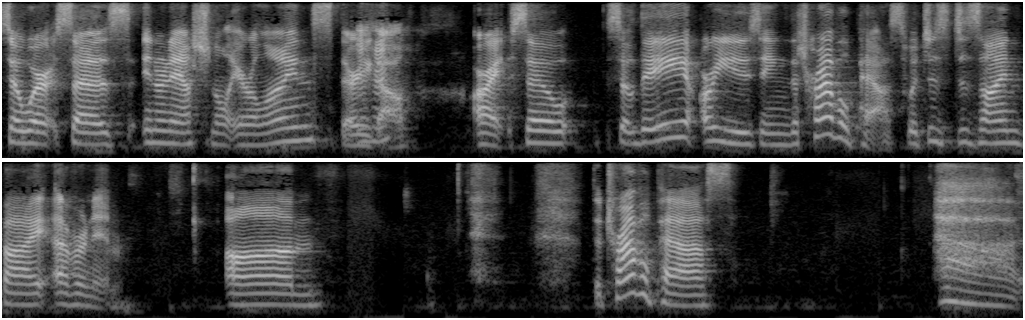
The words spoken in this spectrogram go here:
So where it says international airlines, there you mm-hmm. go. All right. So so they are using the travel pass, which is designed by Evernym. Um, the travel pass,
